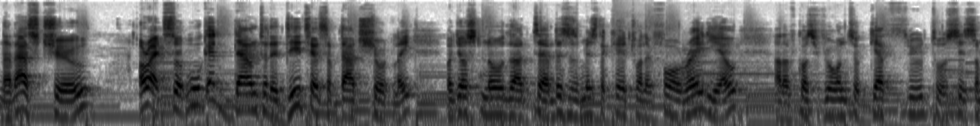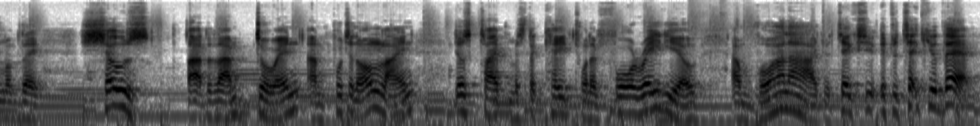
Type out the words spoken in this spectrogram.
Now, that's true. All right, so we'll get down to the details of that shortly, but just know that uh, this is Mr. K24 Radio, and of course, if you want to get through to see some of the shows that, that I'm doing and putting online, just type Mr. K24 Radio, and voila, it will take you. It will take you there.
